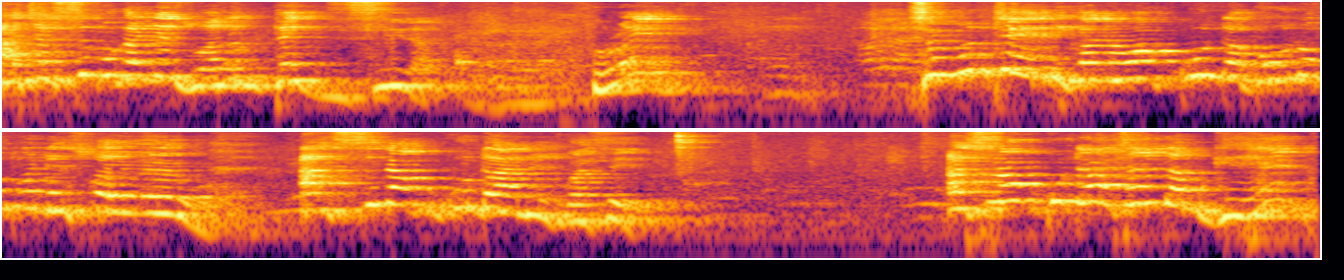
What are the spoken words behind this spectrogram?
achasimuka nezuva rekupedzisira. Right semutendi kana wakunda paunoponeswa iwewe asina kukunda anoitwa sei asina kukunda achaenda mugehena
